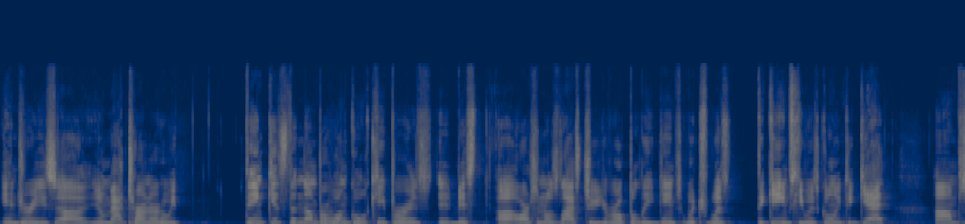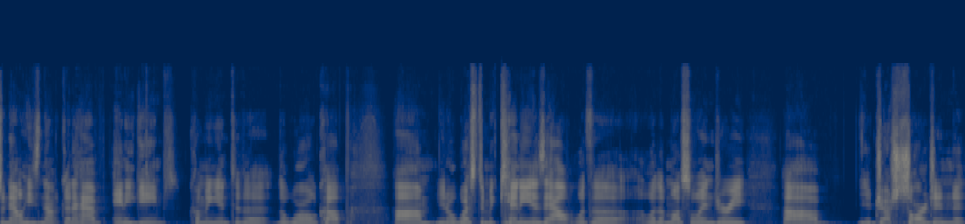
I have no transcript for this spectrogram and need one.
injuries. Uh, you know, Matt Turner, who we think is the number one goalkeeper, is it missed uh, Arsenal's last two Europa League games, which was the games he was going to get. Um, so now he's not going to have any games coming into the the World Cup. Um, you know, Weston McKennie is out with a with a muscle injury. Uh, Josh Sargent, the,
